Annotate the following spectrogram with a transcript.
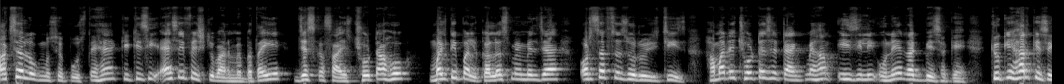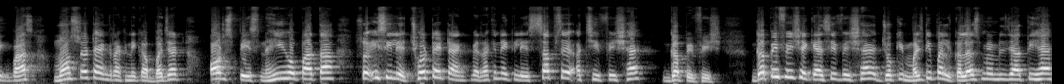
अक्सर लोग मुझसे पूछते हैं कि किसी ऐसी फ़िश के बारे में बताइए जिसका साइज़ छोटा हो मल्टीपल कलर्स में मिल जाए और सबसे ज़रूरी चीज़, हमारे छोटे से टैंक में हम इजीली उन्हें रख भी सकें, क्योंकि हर किसी के पास मॉन्स्टर टैंक रखने का बजट और स्पेस नहीं हो पाता सो इसीलिए छोटे टैंक में रखने के लिए सबसे अच्छी फ़िश है गपी फ़िश गपी फ़िश एक ऐसी फ़िश है जो कि मल्टीपल कलर्स में मिल जाती है,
